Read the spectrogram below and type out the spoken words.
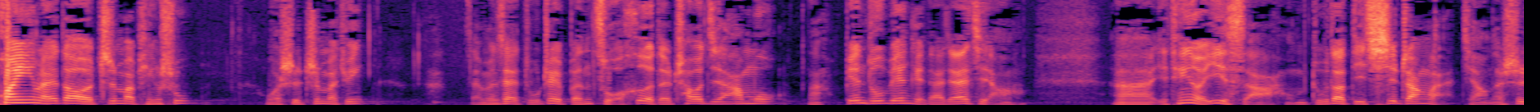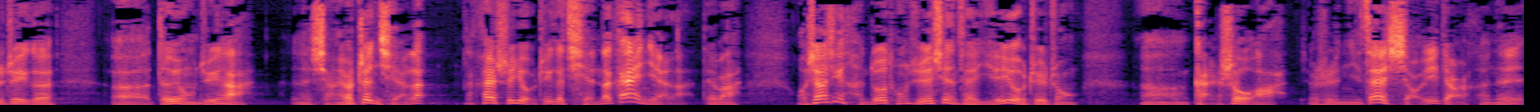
欢迎来到芝麻评书，我是芝麻君。咱们在读这本佐贺的超级阿嬷啊，边读边给大家讲，啊，也挺有意思啊。我们读到第七章了，讲的是这个呃德永君啊，嗯，想要挣钱了，那开始有这个钱的概念了，对吧？我相信很多同学现在也有这种嗯感受啊，就是你再小一点，可能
